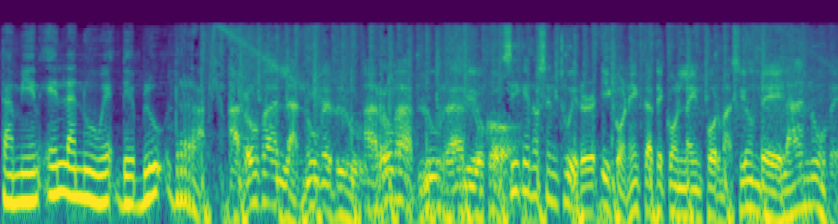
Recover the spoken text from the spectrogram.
también en la nube de Blue Radio. Arroba la nube Blue, arroba Blue Radio Síguenos en Twitter y conéctate con la información de la nube.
